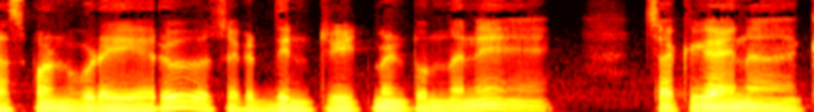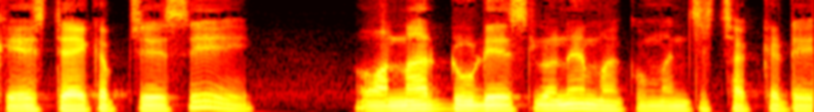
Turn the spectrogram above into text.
రెస్పాండ్ కూడా అయ్యారు. చక్కగా దీని ట్రీట్మెంట్ ఉందని చక్కగా ఆయన case take up one or two డేస్లోనే మాకు మంచి చక్కటి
